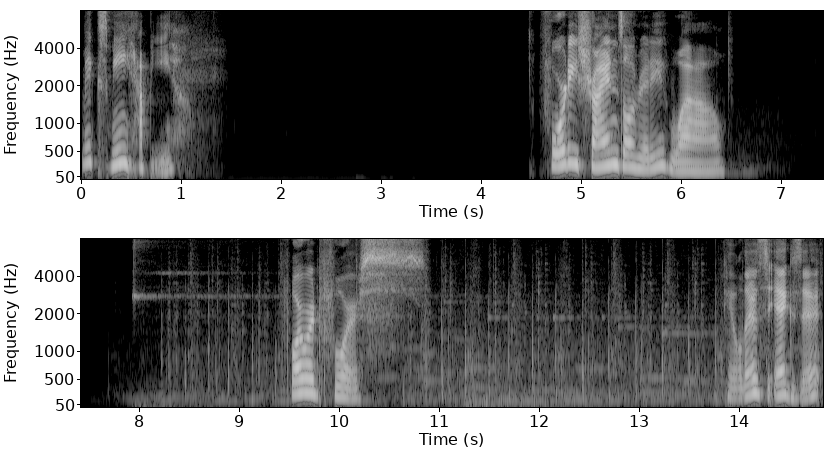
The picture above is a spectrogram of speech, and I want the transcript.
Makes me happy. 40 shrines already? Wow. Forward force. Okay, well there's the exit.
